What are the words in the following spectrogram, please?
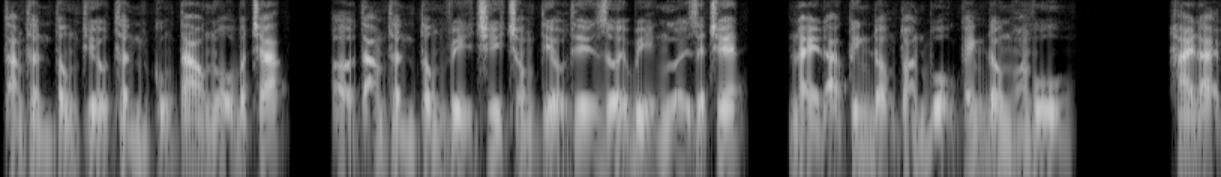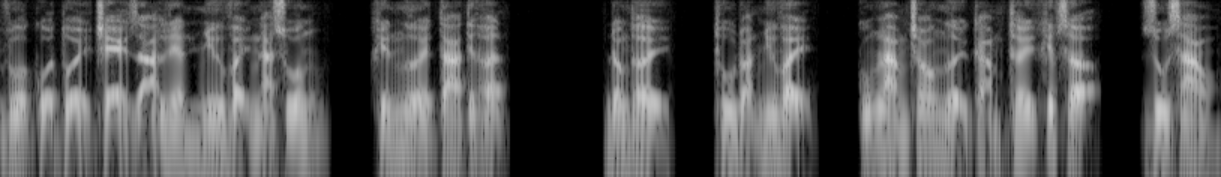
tám thần tông thiếu thần cũng tao ngộ bất chắc, ở tám thần tông vị trí trong tiểu thế giới bị người giết chết, này đã kinh động toàn bộ cánh đồng hoang vu. Hai đại vua của tuổi trẻ giả liền như vậy ngã xuống, khiến người ta tiếc hận. Đồng thời, thủ đoạn như vậy, cũng làm cho người cảm thấy khiếp sợ, dù sao,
